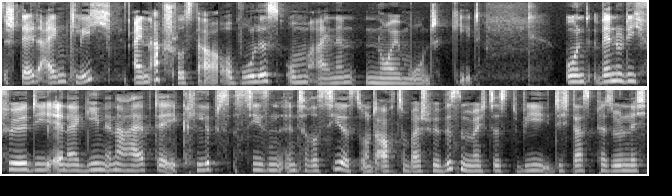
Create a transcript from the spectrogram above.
stellt eigentlich einen Abschluss dar, obwohl es um einen Neumond geht. Und wenn du dich für die Energien innerhalb der Eclipse-Season interessierst und auch zum Beispiel wissen möchtest, wie dich das persönlich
